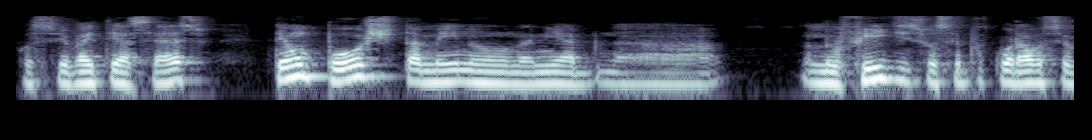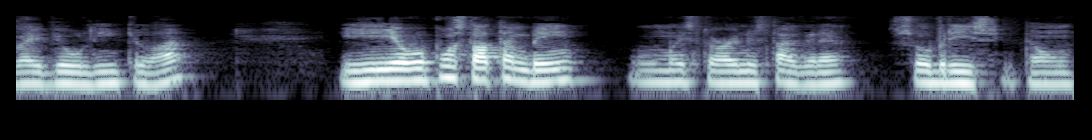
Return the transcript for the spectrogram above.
você vai ter acesso. Tem um post também no, na minha, na, no meu feed, se você procurar você vai ver o link lá. E eu vou postar também uma story no Instagram sobre isso. Então,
